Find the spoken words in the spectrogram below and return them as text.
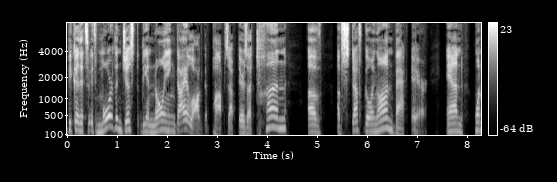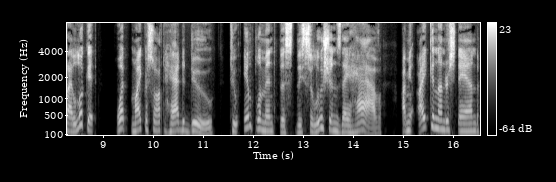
because it's it's more than just the annoying dialogue that pops up. There's a ton of of stuff going on back there, and when I look at what Microsoft had to do to implement this the solutions they have, I mean, I can understand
